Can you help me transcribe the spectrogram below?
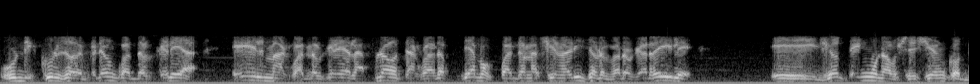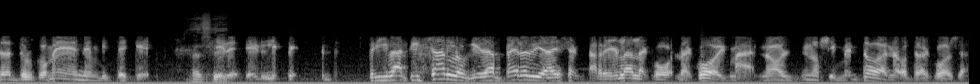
un discurso de Perón cuando crea Elma, cuando crea la flota, cuando digamos cuando nacionaliza los ferrocarriles y yo tengo una obsesión contra Turcomenem, viste que ah, privatizar lo que da pérdida es arreglar la, la coima, no nos inventó otra cosa.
